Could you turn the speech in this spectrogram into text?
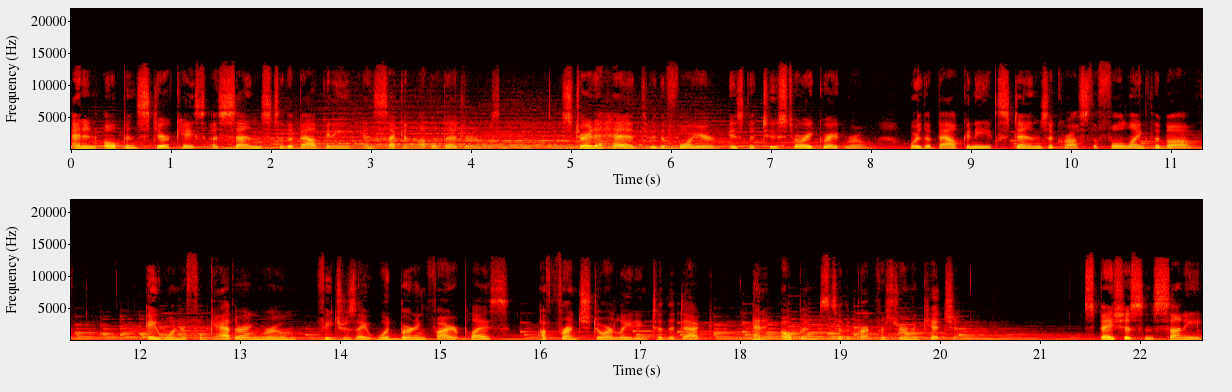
and an open staircase ascends to the balcony and second level bedrooms. Straight ahead through the foyer is the two story great room, where the balcony extends across the full length above. A wonderful gathering room features a wood burning fireplace, a French door leading to the deck, and it opens to the breakfast room and kitchen. Spacious and sunny,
